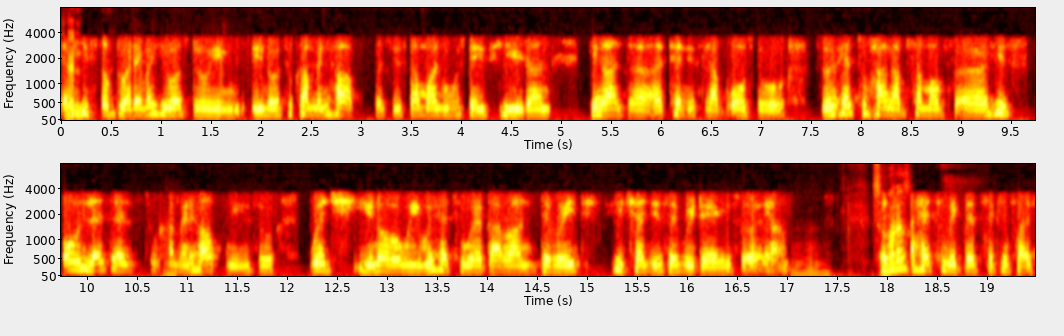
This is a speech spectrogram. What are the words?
And, and, he stopped whatever he was doing, you know, to come and help. Because he's someone who says he runs, he runs a, tennis club also. So he had to hang up some of uh, his own lessons to come and help me. So, which, you know, we, we had to work around the rate he charges every day. So, yeah. Mm. So, what is- I had to make that sacrifice.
